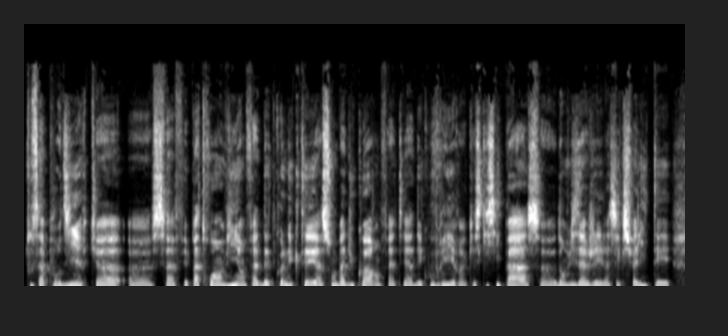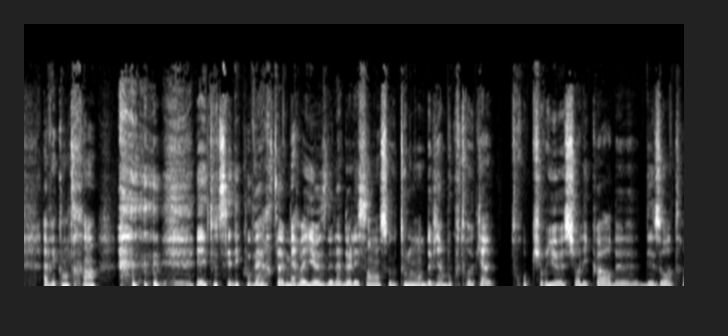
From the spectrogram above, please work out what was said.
tout ça pour dire que ça fait pas trop envie en fait d'être connecté à son bas du corps en fait et à découvrir qu'est-ce qui s'y passe, d'envisager la sexualité avec entrain et toutes ces découvertes merveilleuses de l'adolescence où tout le monde devient beaucoup trop curieux sur les corps de- des autres.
